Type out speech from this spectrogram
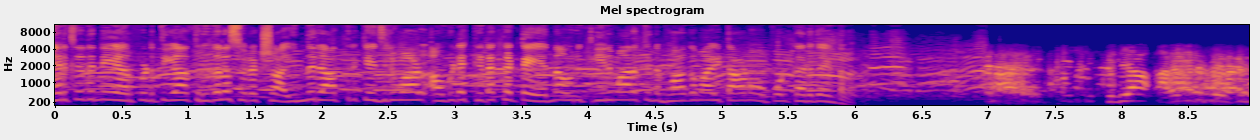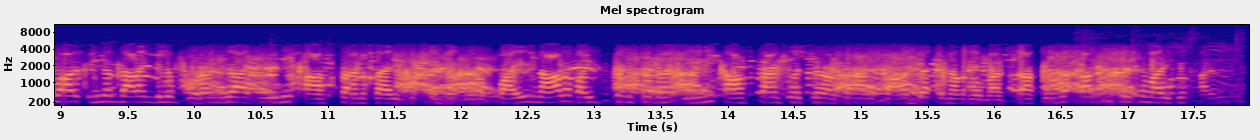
നേരത്തെ തന്നെ ഏർപ്പെടുത്തിയ ത്രിതല സുരക്ഷ. ഇന്ന് രാത്രി കെജ്രിവാൾ അവിടെ കിടക്കട്ടെ എന്ന ഒരു തീരുമാനത്തിന്റെ ഭാഗമായിട്ടാണോ അപ്പോൾ കരുതേണ്ടത്? പുതിയ അരവിന്ദ് കെജ്രിവാൾ ഇന്നെന്താണെങ്കിലും ഉറങ്ങുക ഇ ഡി ആസ്ഥാനത്തായിരിക്കും എന്ന് ഉറപ്പായി. നാളെ വൈദ്യുതി പരിശോധന ഇ ഡി ആസ്ഥാനത്ത് വെച്ച് നടത്താനാണ് സാധ്യത എന്നാണ് മനസ്സിലാക്കുന്നത് അതിനുശേഷമായിരിക്കും അരവിന്ദ്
